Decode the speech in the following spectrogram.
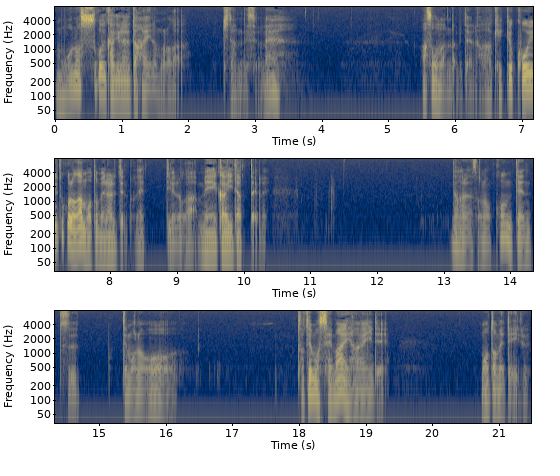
ものすごい限られた範囲のものが来たんですよね。あ、そうなんだみたいな。あ、結局こういうところが求められてるのねっていうのが明快だったよね。だからそのコンテンツってものをとても狭い範囲で求めている。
